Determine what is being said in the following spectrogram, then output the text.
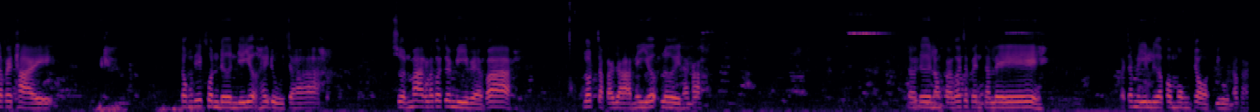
จะไปถ่าย ตรงที่คนเดินเยอะๆให้ดูจ้า ส่วนมากแล้วก็จะมีแบบว่ารถจักรยานนี่เยอะเลยนะคะ เราเดินลงไปก็จะเป็นทะเล ก็จะมีเรือประมงจอดอยู่นะคะ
